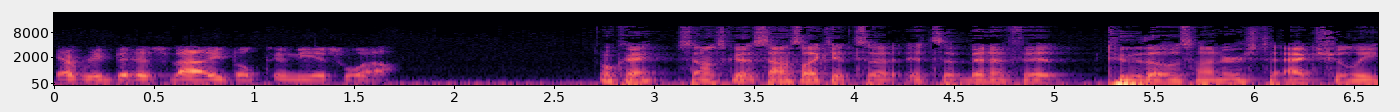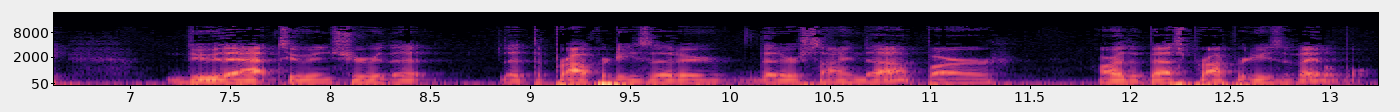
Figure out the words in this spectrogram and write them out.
every bit as valuable to me as well. Okay, sounds good. Sounds like it's a it's a benefit to those hunters to actually do that to ensure that that the properties that are that are signed up are are the best properties available.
